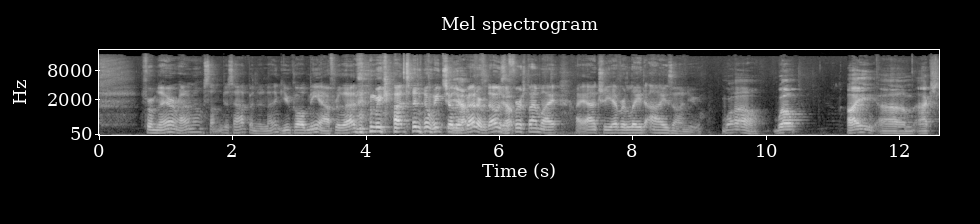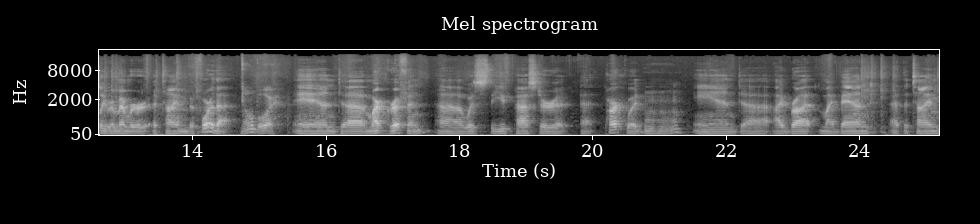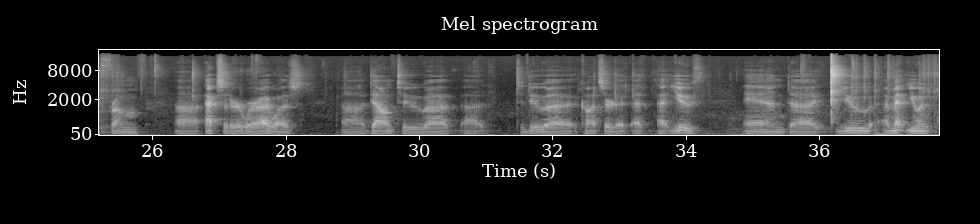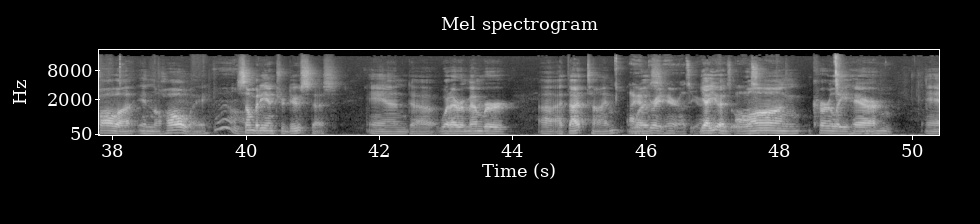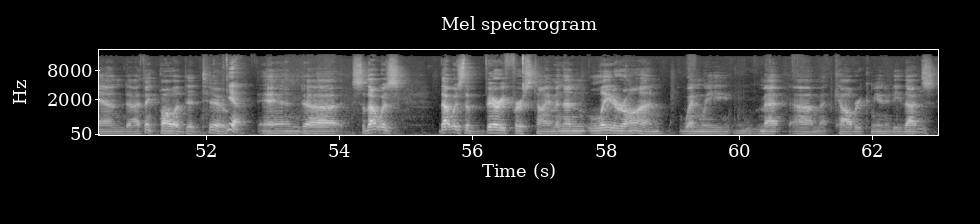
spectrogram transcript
from there, I don't know, something just happened, and I think you called me after that, and we got to know each other Yeah. better. But that was Yeah. the first time I I actually ever laid eyes on you. Wow. Well, I um, actually remember a time before that. Oh boy. And uh, Mark Griffin uh, was the youth pastor at, at Parkwood. And uh, I brought my band at the time from uh, Exeter, where I was, uh, down to, uh, uh, to do a concert at, at, at youth. And uh, you, I met you and Paula in the hallway. Oh. Somebody introduced us. And uh, what I remember uh, at that time I was had great hair. That's yeah, you had awesome. long curly hair, and uh, I think Paula did too. Yeah. and uh, so that was that was the very first time, and then later on when we met um, at Calvary Community, that's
